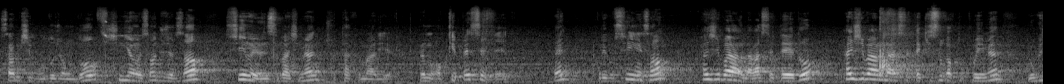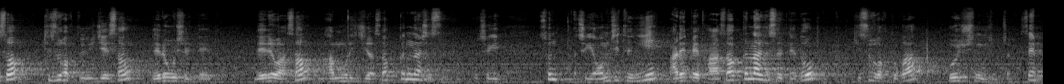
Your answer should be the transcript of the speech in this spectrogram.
135도 정도 신경을 써주셔서 스윙을 연습하시면 좋다 그 말이에요. 그러면 어깨 뺐을 때에도 네? 그리고 스윙에서 한시 방향 나갔을 때에도 한시 방향 나갔을 때 기술 각도 보이면 여기서 기술 각도 유지해서 내려오실 때에도 내려와서 마무리 지어서 끝나셨을 때 저기 손 저기 엄지 등이 아랫배 닿아서 끝나셨을 때도 기술 각도가 보여주시는 게 좋죠. 쌤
